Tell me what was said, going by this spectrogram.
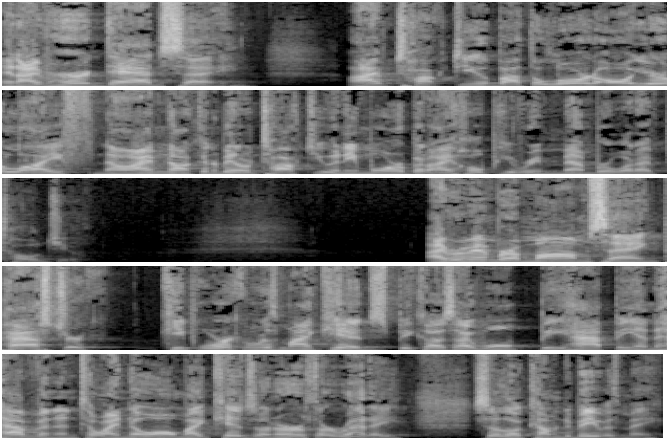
And I've heard dad say, I've talked to you about the Lord all your life. Now, I'm not going to be able to talk to you anymore, but I hope you remember what I've told you. I remember a mom saying, Pastor, keep working with my kids because I won't be happy in heaven until I know all my kids on earth are ready so they'll come to be with me.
